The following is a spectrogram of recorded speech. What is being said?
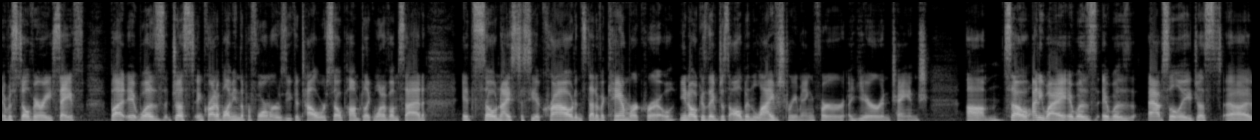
it was still very safe, but it was just incredible. I mean, the performers you could tell were so pumped. Like one of them said, "It's so nice to see a crowd instead of a camera crew," you know, because they've just all been live streaming for a year and change. Um, so anyway, it was it was absolutely just uh,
